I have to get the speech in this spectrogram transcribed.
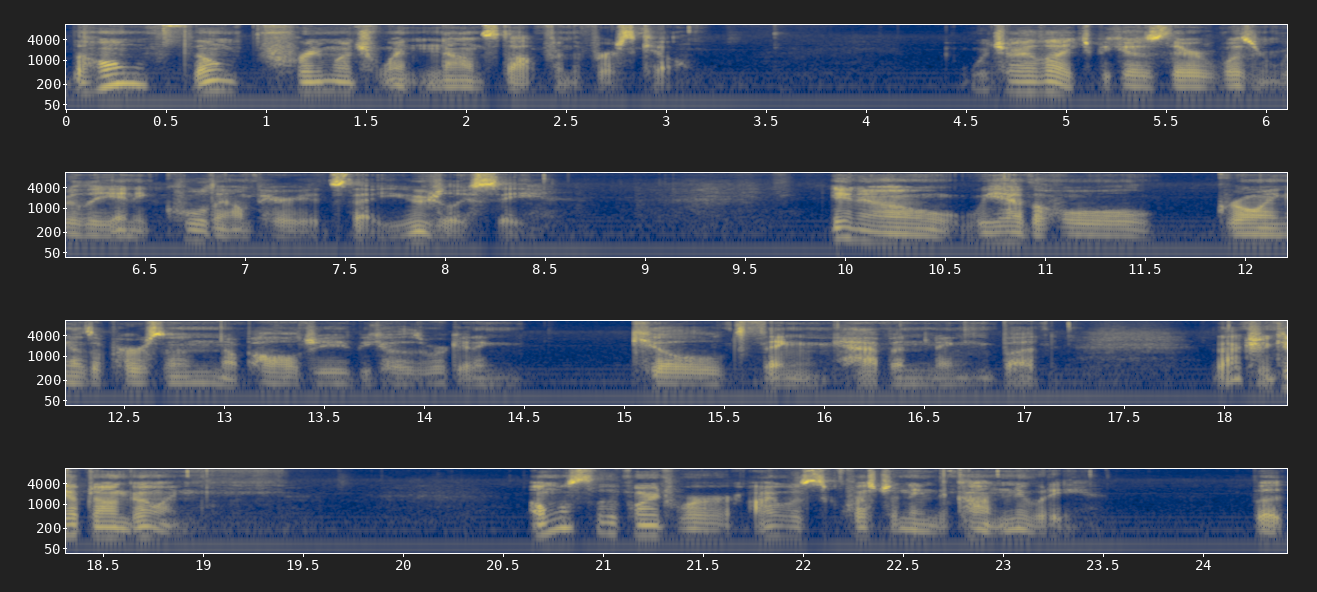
The whole film pretty much went nonstop from the first kill which I liked because there wasn't really any cooldown periods that you usually see. You know, we had the whole growing as a person apology because we're getting killed thing happening, but it actually kept on going. Almost to the point where I was questioning the continuity, but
